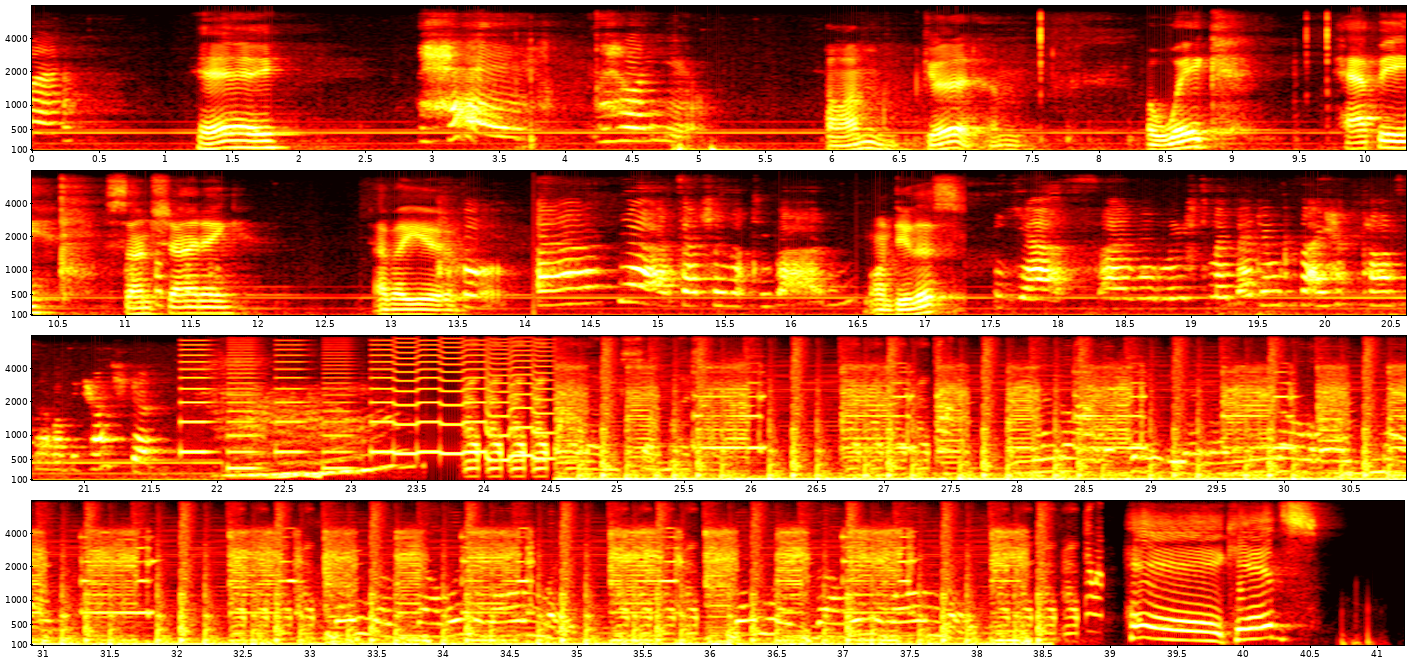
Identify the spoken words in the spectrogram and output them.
Hello. Hey. Hey. How are you? Oh, I'm good. I'm awake, happy, sun shining. How about you? Cool. Uh, yeah, it's actually not too bad. Want to do this? Yes, I will move to my bedroom because I have passed out on the couch again. I love you so much. Kids.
